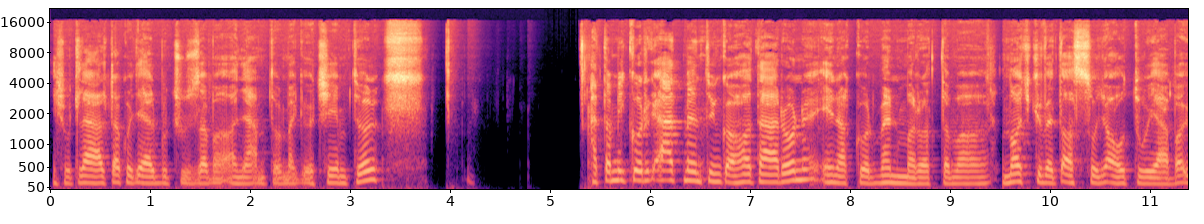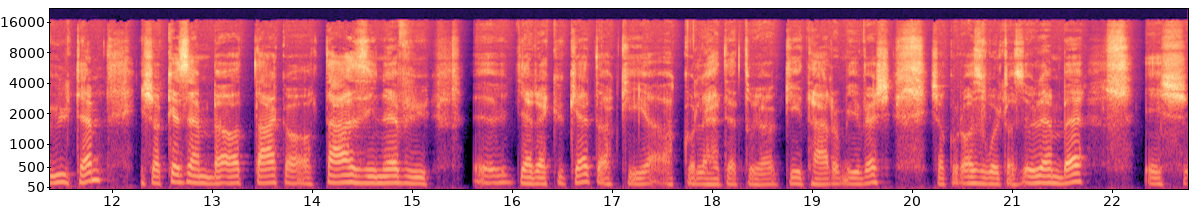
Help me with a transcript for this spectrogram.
és ott leálltak, hogy elbúcsúzzam anyámtól, meg öcsémtől, Hát amikor átmentünk a határon, én akkor maradtam a nagykövet asszony autójába ültem, és a kezembe adták a Tázi nevű gyereküket, aki akkor lehetett olyan két-három éves, és akkor az volt az ölembe, és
